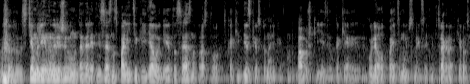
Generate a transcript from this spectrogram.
с тем или иным режимом и так далее. Это не связано с политикой, идеологией. Это связано просто вот какие-то детские воспоминания, как там, к бабушке ездил, как я гулял по этим улицам. Я, кстати, на Петроградке рос,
